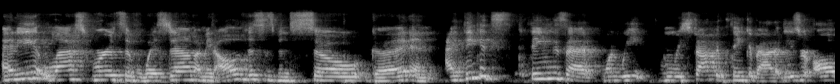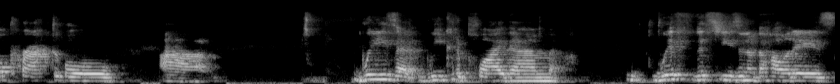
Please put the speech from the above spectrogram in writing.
Any last words of wisdom? I mean, all of this has been so good, and I think it's things that when we when we stop and think about it, these are all practical um, ways that we could apply them with the season of the holidays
